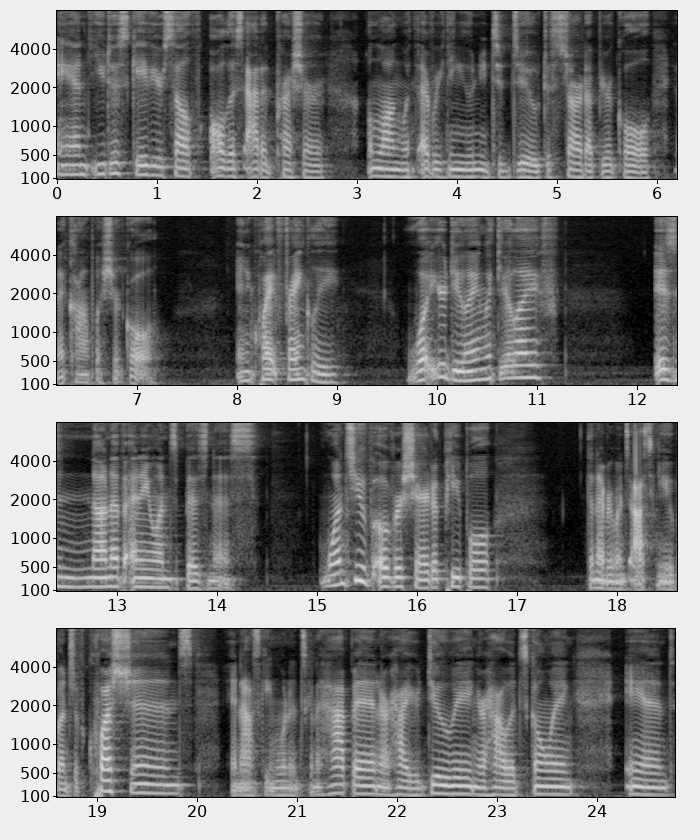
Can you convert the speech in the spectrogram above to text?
And you just gave yourself all this added pressure along with everything you need to do to start up your goal and accomplish your goal. And quite frankly, what you're doing with your life is none of anyone's business. Once you've overshared with people, then everyone's asking you a bunch of questions and asking when it's going to happen or how you're doing or how it's going. And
